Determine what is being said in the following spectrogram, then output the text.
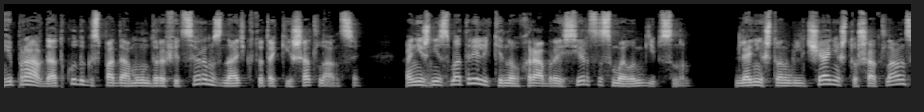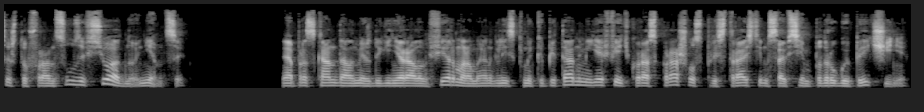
и правда, откуда господа мундер-офицерам знать, кто такие шотландцы? Они же не смотрели кино «Храброе сердце» с Мелом Гибсоном. Для них что англичане, что шотландцы, что французы – все одно немцы. А про скандал между генералом-фермером и английскими капитанами я Федьку расспрашивал с пристрастием совсем по другой причине.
